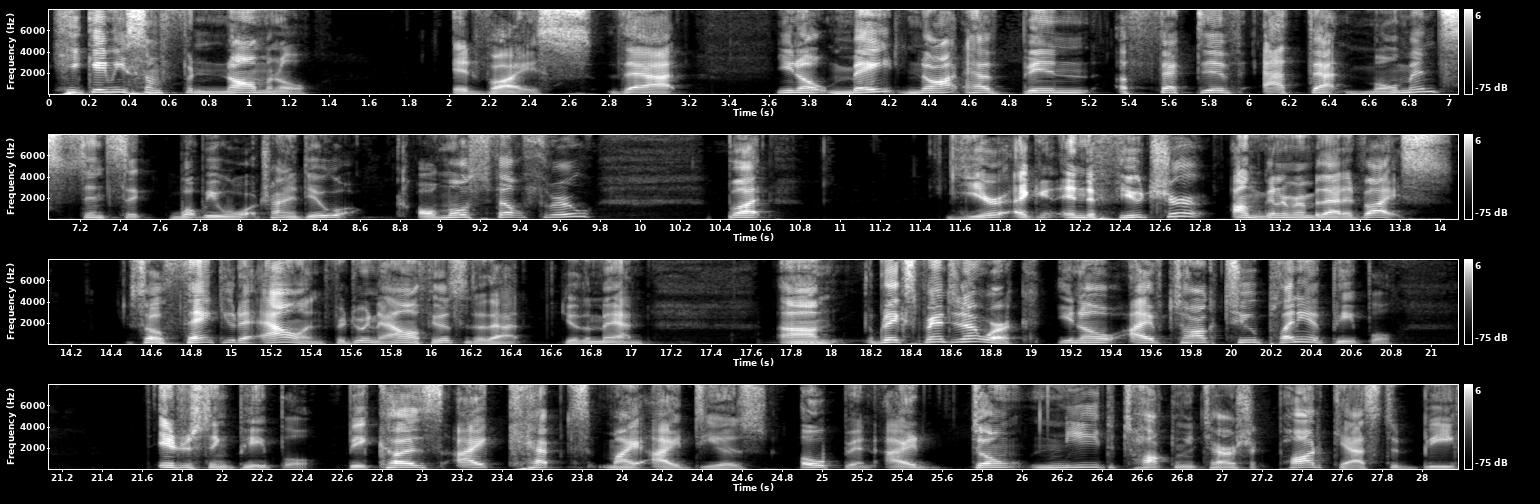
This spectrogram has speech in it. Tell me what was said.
he gave me some phenomenal advice that you know may not have been effective at that moment since it, what we were trying to do almost fell through, but year in the future, I'm gonna remember that advice. So thank you to Alan for doing that. Alan, if you listen to that, you're the man. Um, mm. But expand your network. You know, I've talked to plenty of people, interesting people, because I kept my ideas open. I don't need the Talking with Tarashuk podcast to be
